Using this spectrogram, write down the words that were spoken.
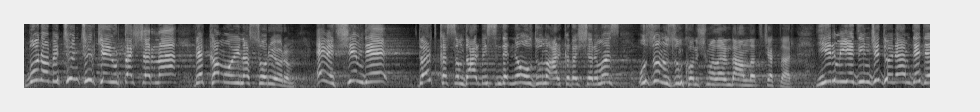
Bunu bütün Türkiye yurttaşlarına ve kamuoyuna soruyorum. Evet şimdi 4 Kasım darbesinde ne olduğunu arkadaşlarımız uzun uzun konuşmalarında anlatacaklar. 27. dönemde de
